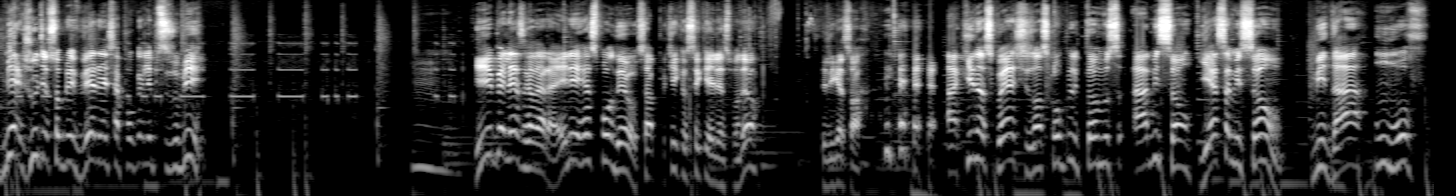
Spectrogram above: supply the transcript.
Me ajude a sobreviver nesse apocalipse zumbi! E beleza, galera. Ele respondeu. Sabe por que, eu sei que ele respondeu? Se liga só. Aqui nas quests nós completamos a missão. E essa missão me dá um ovo.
